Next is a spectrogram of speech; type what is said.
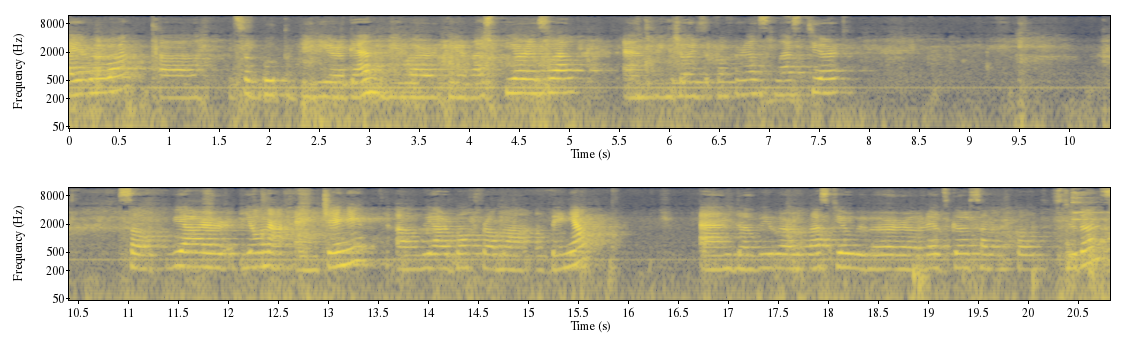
Hi everyone. Uh, it's so good to be here again. We were here last year as well, and we enjoyed the conference last year. So we are Yona and Jenny. Uh, we are both from uh, Albania, and uh, we were last year. We were uh, Rails Girls Summer Code students.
